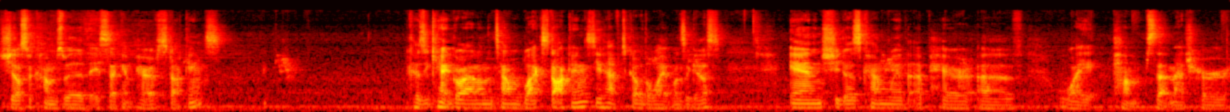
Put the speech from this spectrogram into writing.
she also comes with a second pair of stockings. Because you can't go out on the town with black stockings, you have to go with the white ones, I guess. And she does come with a pair of white pumps that match her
